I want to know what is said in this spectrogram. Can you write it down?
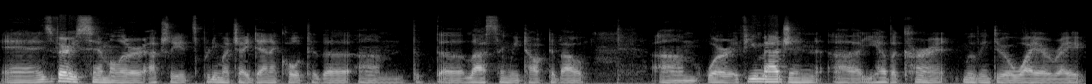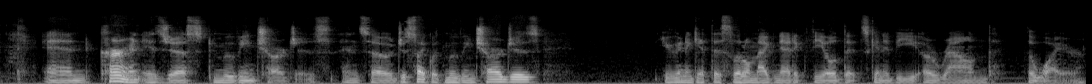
And it's very similar, actually it's pretty much identical to the, um, the, the, last thing we talked about, um, where if you imagine uh, you have a current moving through a wire, right? And current is just moving charges. And so just like with moving charges, you're going to get this little magnetic field that's going to be around the wire.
